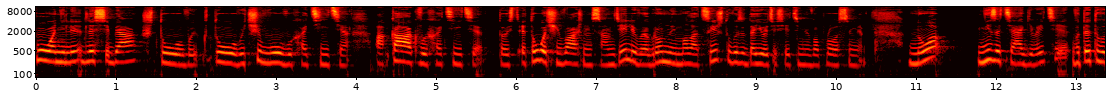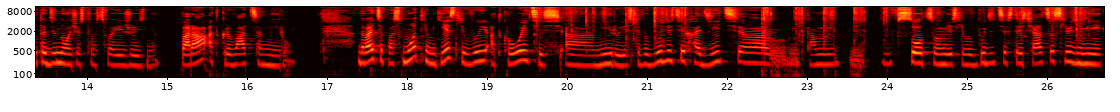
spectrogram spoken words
поняли для себя, что вы, кто вы, чего вы хотите, а как вы хотите. То есть это очень важно на самом деле, вы огромные молодцы, что вы задаетесь этими вопросами. Но не затягивайте вот это вот одиночество в своей жизни пора открываться миру. Давайте посмотрим, если вы откроетесь э, миру, если вы будете ходить э, там, в социум, если вы будете встречаться с людьми,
